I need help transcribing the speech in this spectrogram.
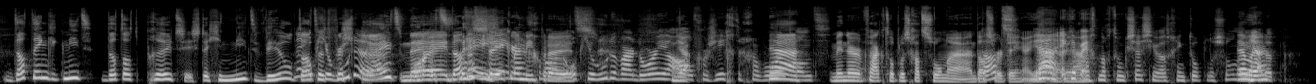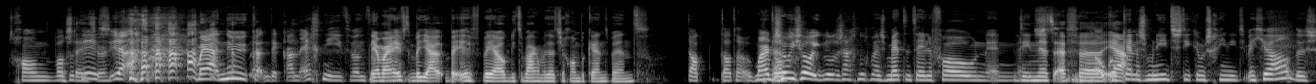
dat denk ik niet dat dat preuts is. Dat je niet wil Nee, dat het hoede. verspreid Nee, wordt. dat is zeker niet gewoon preut. op je hoede, waardoor je Ja. al voorzichtiger wordt. Ja. Want Minder vaak topless gaat zonnen en dat, soort dingen. Ja, Ja, ik heb echt nog toen ik 16 was, ging topless zonder. Ja, dat gewoon wat het is. Ja. maar ja, nu kan dat kan echt niet. Want Nee, maar heeft bij, jou, bij- heeft bij jou ook niet te maken met dat je gewoon bekend bent? Dat, dat ook. Maar Toch? sowieso, ik bedoel, er zijn genoeg mensen met een telefoon. En, Die en net even, Ook ja. kennen ze me niet, stiekem misschien niet. Weet je wel? Dus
